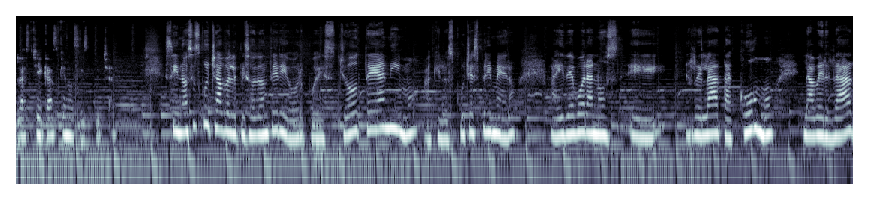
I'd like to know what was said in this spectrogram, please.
las chicas que nos escuchan. Si no has escuchado el episodio anterior, pues yo te animo a que lo escuches primero. Ahí Débora nos eh, relata cómo la verdad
